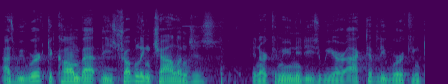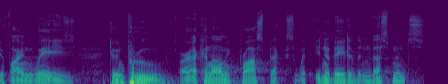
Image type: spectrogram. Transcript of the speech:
As we work to combat these troubling challenges in our communities, we are actively working to find ways to improve our economic prospects with innovative investments,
